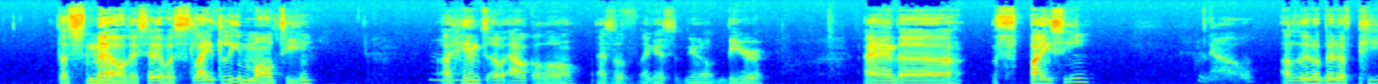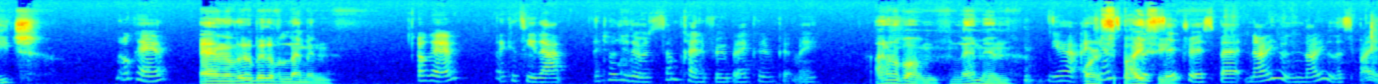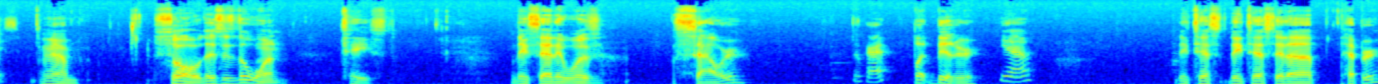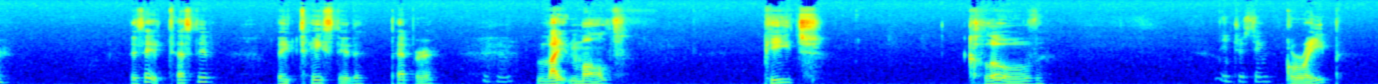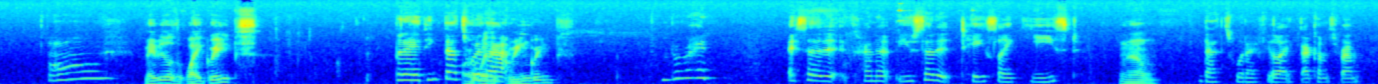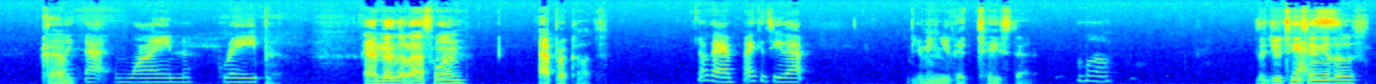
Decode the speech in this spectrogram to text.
the smell they said it was slightly malty, a hint of alcohol, as of I guess you know beer, and uh, spicy, No. a little bit of peach, Okay. and a little bit of lemon. Okay. I can see that. I told you there was some kind of fruit, but I couldn't put my. I don't know about lemon. Yeah, I can't spicy. smell the citrus, but not even not even the spice. Yeah. So this is the one. Taste. They said it was sour Okay. but bitter. Yeah. They test. They tested uh pepper. They say tested. They tasted pepper, Mhm. light malt, peach, clove, Interesting. grape. Um, Maybe those white grapes but I think that's or where was that. it green grapes? Remember, I, I said it kind of. You said it tastes like yeast. No. That's what I feel like that comes from. Okay. Like that wine, grape. and then the last one, apricot. Okay, I can see that. You mean you could taste that? Well, Did you taste any of those?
